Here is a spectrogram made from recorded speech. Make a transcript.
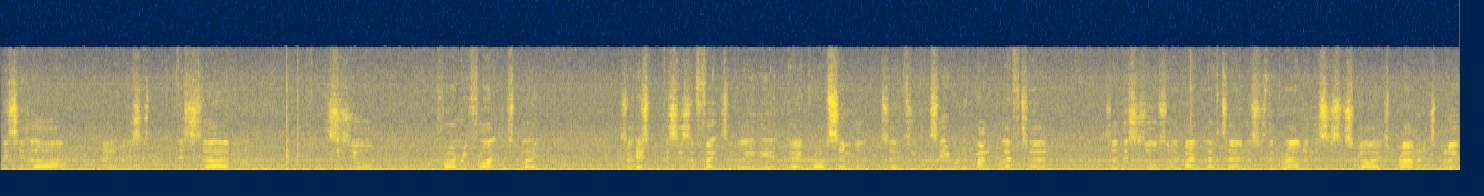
This is our this is this um, this is your primary flight display. So Okay. this, this is effectively the, the aircraft symbol. So as you can see, we're in a bank left turn. So this is also a bank left turn. This is the ground and this is the sky. It's brown and it's blue.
